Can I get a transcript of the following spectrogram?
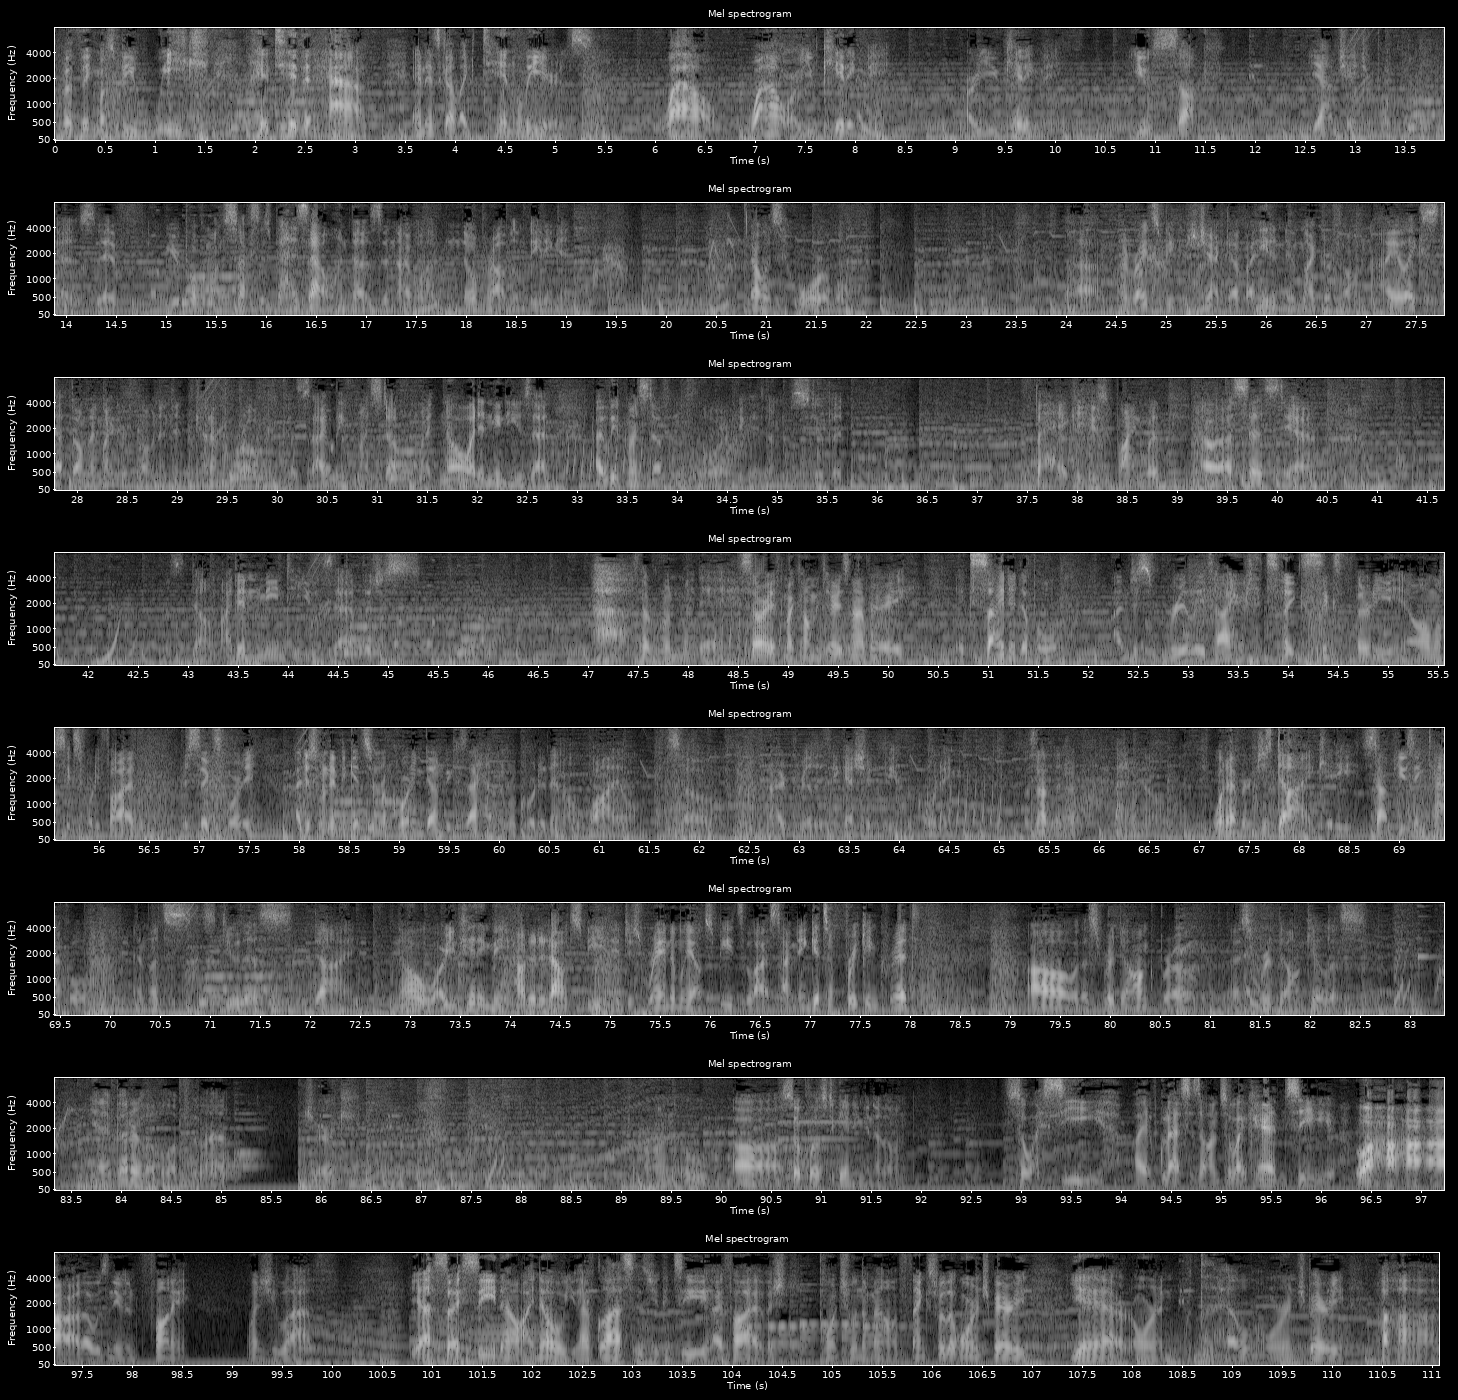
That thing must be weak. it did half and it's got like 10 Leers. Wow. Wow, are you kidding me? Are you kidding me? You suck. Yeah, I'm changing Pokemon, because if your Pokemon sucks as bad as that one does, then I will have no problem beating it. That was horrible. Uh, my right speaker's jacked up. I need a new microphone. I like stepped on my microphone and it kind of broke because I leave my stuff in my. No, I didn't mean to use that. I leave my stuff in the floor because I'm stupid. What could use Vine Whip? Oh, assist, yeah. That's dumb. I didn't mean to use that. That just. that ruined my day. Sorry if my commentary is not very excitable. I'm just really tired. It's like 6:30, you know, almost 6:45 or 6:40. I just wanted to get some recording done because I haven't recorded in a while. So I really think I should be recording. It's not been a, I don't know. Whatever. Just die, kitty. Stop using tackle, and let's, let's do this. Die. No, are you kidding me? How did it outspeed? It just randomly outspeeds the last time and gets a freaking crit. Oh, that's redonk, bro. That's redonkulous. Yeah, better level up for that. Jerk. Come on. Ooh. Ah, so close to gaining another one. So I see. I have glasses on so I can see. Wah ha ha ha. That wasn't even funny. Why did you laugh? Yes, I see now. I know. You have glasses. You can see. High five. I should punch you in the mouth. Thanks for the orange berry. Yeah, or orange. What the hell? Orange berry? Haha.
